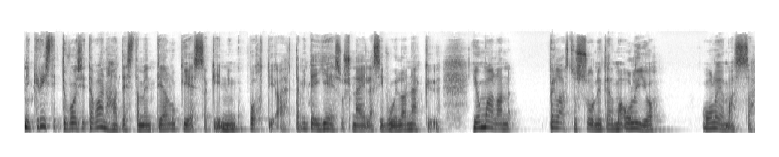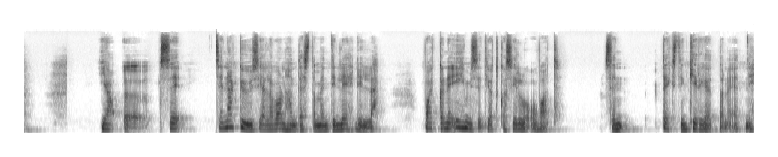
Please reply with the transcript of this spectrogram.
niin kristitty voi sitä vanhaa testamenttia lukiessakin niin kuin pohtia, että miten Jeesus näillä sivuilla näkyy. Jumalan pelastussuunnitelma oli jo olemassa. Ja se, se näkyy siellä vanhan testamentin lehdillä, vaikka ne ihmiset, jotka silloin ovat sen tekstin kirjoittaneet, niin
